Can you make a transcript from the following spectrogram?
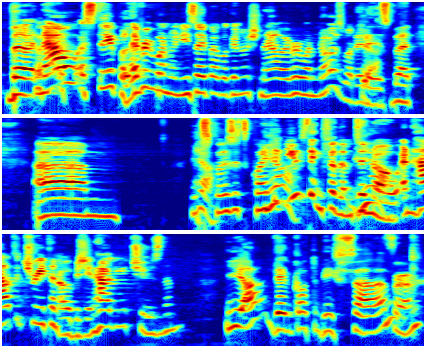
The now a staple. Everyone, when you say baba ganoush, now everyone knows what it is. Yeah. But um, I suppose it's quite Yeah. a new thing for them to Yeah. know. And how to treat an aubergine? How do you choose them? Yeah they've got to be firm Firm.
